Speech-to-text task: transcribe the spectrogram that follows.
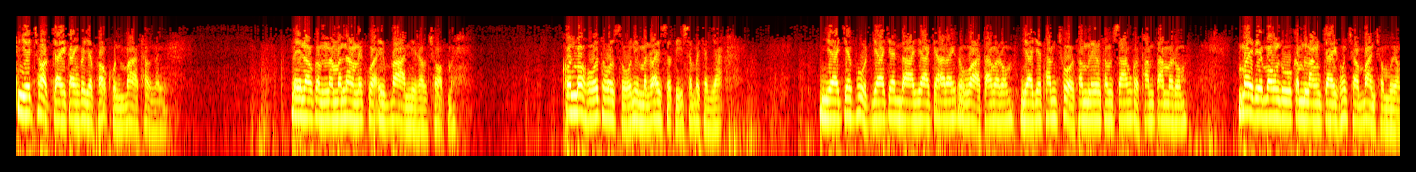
ที่จะชอบใจกันก็เฉพาะคนบ้าเท่านั้นในเรากำลังมานั่งนึกว่าไอ้บ้านนี่เราชอบไหมคนโมโหโทโสนี่มันไร้สติสัมปชัญญะ อยากจะพูด อยากจะด่าอยากจะอะไรก็ว่าตามอารมณ์ อยากจะทำชั่วทำเลวทำซ้ำก็ทำตามอารมณ์ ไม่ได้มองดูกำลังใจของชาวบ้านชาวเมือง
